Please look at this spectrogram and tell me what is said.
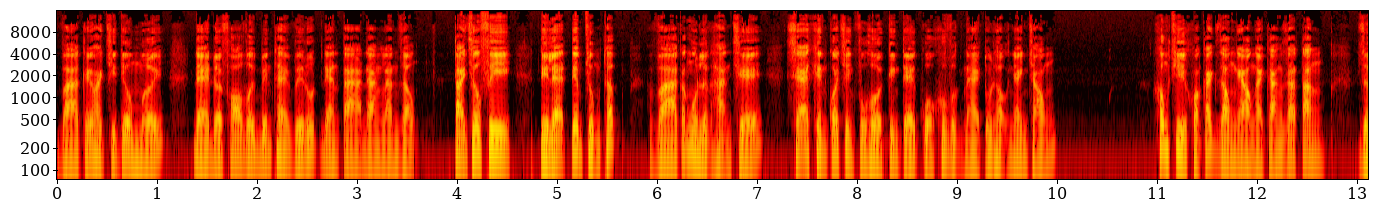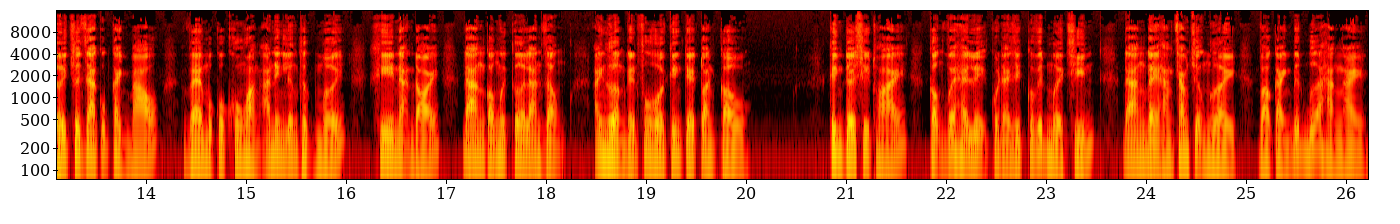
và kế hoạch chi tiêu mới để đối phó với biến thể virus Delta đang lan rộng. Tại châu Phi, tỷ lệ tiêm chủng thấp và các nguồn lực hạn chế sẽ khiến quá trình phục hồi kinh tế của khu vực này tụt hậu nhanh chóng. Không chỉ khoảng cách giàu nghèo ngày càng gia tăng, giới chuyên gia cũng cảnh báo về một cuộc khủng hoảng an ninh lương thực mới khi nạn đói đang có nguy cơ lan rộng, ảnh hưởng đến phục hồi kinh tế toàn cầu. Kinh tế suy thoái cộng với hệ lụy của đại dịch COVID-19 đang đẩy hàng trăm triệu người vào cảnh đứt bữa hàng ngày.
